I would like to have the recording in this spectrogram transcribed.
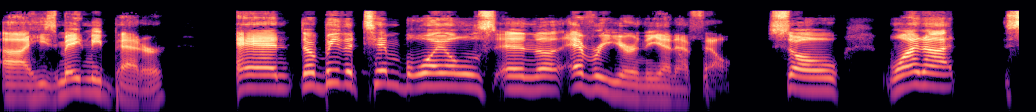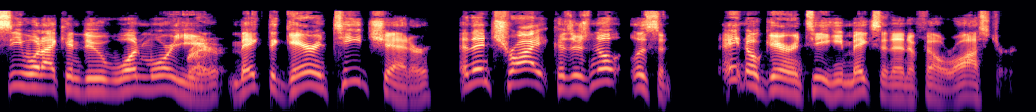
Uh, he's made me better. And there'll be the Tim Boyles and the, every year in the NFL. So why not see what I can do one more year, right. make the guaranteed cheddar, and then try it? Because there's no listen, ain't no guarantee he makes an NFL roster.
